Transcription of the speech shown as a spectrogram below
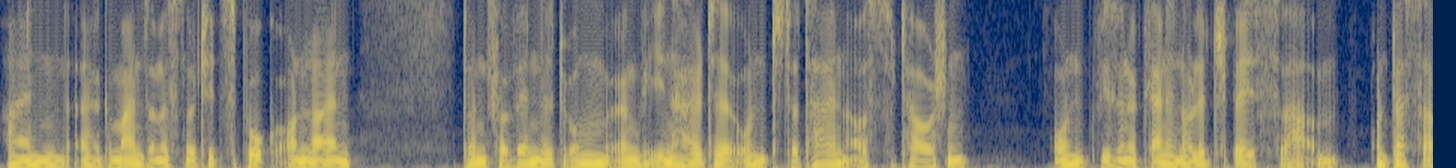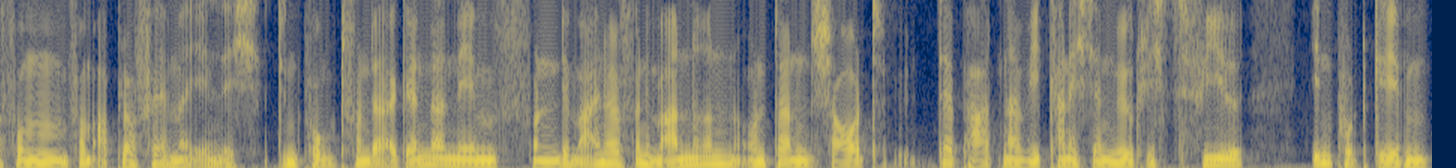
ein äh, gemeinsames Notizbuch online dann verwendet, um irgendwie Inhalte und Dateien auszutauschen und wie so eine kleine Knowledge Base zu haben. Und das war vom, vom Ablauf her immer ähnlich. Den Punkt von der Agenda nehmen, von dem einen oder von dem anderen und dann schaut der Partner, wie kann ich denn möglichst viel Input geben,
